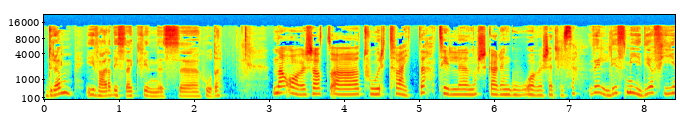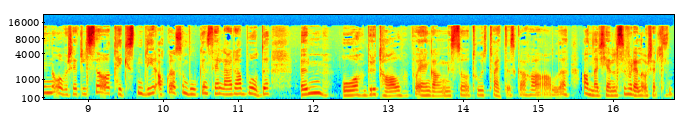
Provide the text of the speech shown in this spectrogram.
drøm i hver av disse kvinnenes uh, hode. Den er oversatt av Tor Tveite til norsk. Er det en god oversettelse? Veldig smidig og fin oversettelse, og teksten blir akkurat som boken selv er da både øm og brutal på en gang. Så Tor Tveite skal ha all anerkjennelse for den oversettelsen.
